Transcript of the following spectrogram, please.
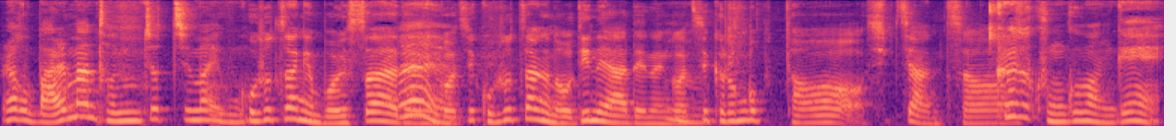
라고 말만 던졌지만 이거 고소장에 뭘 써야 되는 네. 거지? 고소장은 어디 내야 되는 거지? 음. 그런 것부터 쉽지 않죠. 그래서 궁금한 게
